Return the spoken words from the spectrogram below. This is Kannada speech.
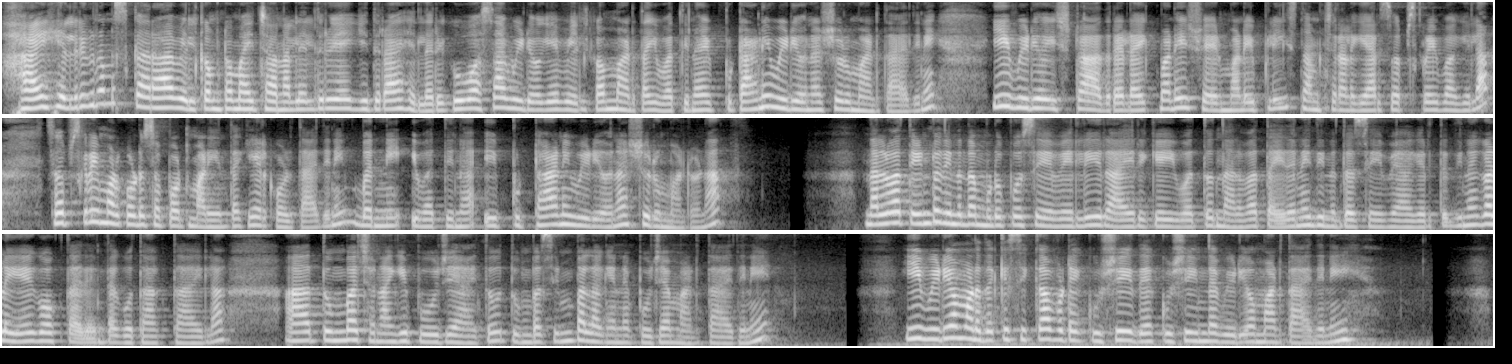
ಹಾಯ್ ಎಲ್ರಿಗೂ ನಮಸ್ಕಾರ. ವೆಲ್ಕಮ್ ಟು ಮೈ ಚಾನಲ್ ಎಲ್ಲರೂ ಹೇಗಿದ್ದೀರಾ? ಎಲ್ಲರಿಗೂ ಹೊಸ ವೀಡಿಯೋಗೆ ವೆಲ್ಕಮ್ ಮಾಡ್ತಾ ಇವತ್ತಿನ ಪುಟಾಣಿ ವೀಡಿಯೋನ ಶುರು ಮಾಡ್ತಾ ಇದ್ದೀನಿ. ಈ ವಿಡಿಯೋ ಇಷ್ಟ ಆದರೆ ಲೈಕ್ ಮಾಡಿ ಶೇರ್ ಮಾಡಿ. ಪ್ಲೀಸ್ ನಮ್ಮ ಚಾನಲ್ಗೆ ಯಾರು ಸಬ್ಸ್ಕ್ರೈಬ್ ಆಗಿಲ್ಲ ಸಬ್ಸ್ಕ್ರೈಬ್ ಮಾಡಿಕೊಂಡು ಸಪೋರ್ಟ್ ಮಾಡಿ ಅಂತ ಕೇಳ್ಕೊಳ್ತಾ ಇದ್ದೀನಿ. ಬನ್ನಿ ಇವತ್ತಿನ ಈ ಪುಟಾಣಿ ವೀಡಿಯೋನ ಶುರು ಮಾಡೋಣ. ನಲವತ್ತೆಂಟು ದಿನದ ಮುಡುಪು ಸೇವೆಯಲ್ಲಿ ರಾಯರಿಗೆ ಇವತ್ತು ನಲವತ್ತೈದನೇ ದಿನದ ಸೇವೆ ಆಗಿರುತ್ತೆ. ದಿನಗಳು ಹೇಗೆ ಹೋಗ್ತಾ ಇದೆ ಅಂತ ಗೊತ್ತಾಗ್ತಾ ಇಲ್ಲ. ತುಂಬ ಚೆನ್ನಾಗಿ ಪೂಜೆ ಆಯಿತು. ತುಂಬ ಸಿಂಪಲ್ ಆಗೇ ಪೂಜೆ ಮಾಡ್ತಾ ಇದ್ದೀನಿ. ಈ ವಿಡಿಯೋ ಮಾಡೋದಕ್ಕೆ ಸಿಕ್ಕಾಪಟ್ಟೆ ಖುಷಿ ಇದೆ. ಖುಷಿಯಿಂದ ವಿಡಿಯೋ ಮಾಡ್ತಾ ಇದ್ದೀನಿ.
